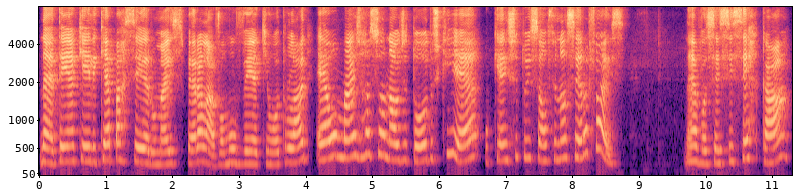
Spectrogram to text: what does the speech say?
né? Tem aquele que é parceiro, mas espera lá, vamos ver aqui um outro lado. É o mais racional de todos, que é o que a instituição financeira faz. Né? Você se cercar,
